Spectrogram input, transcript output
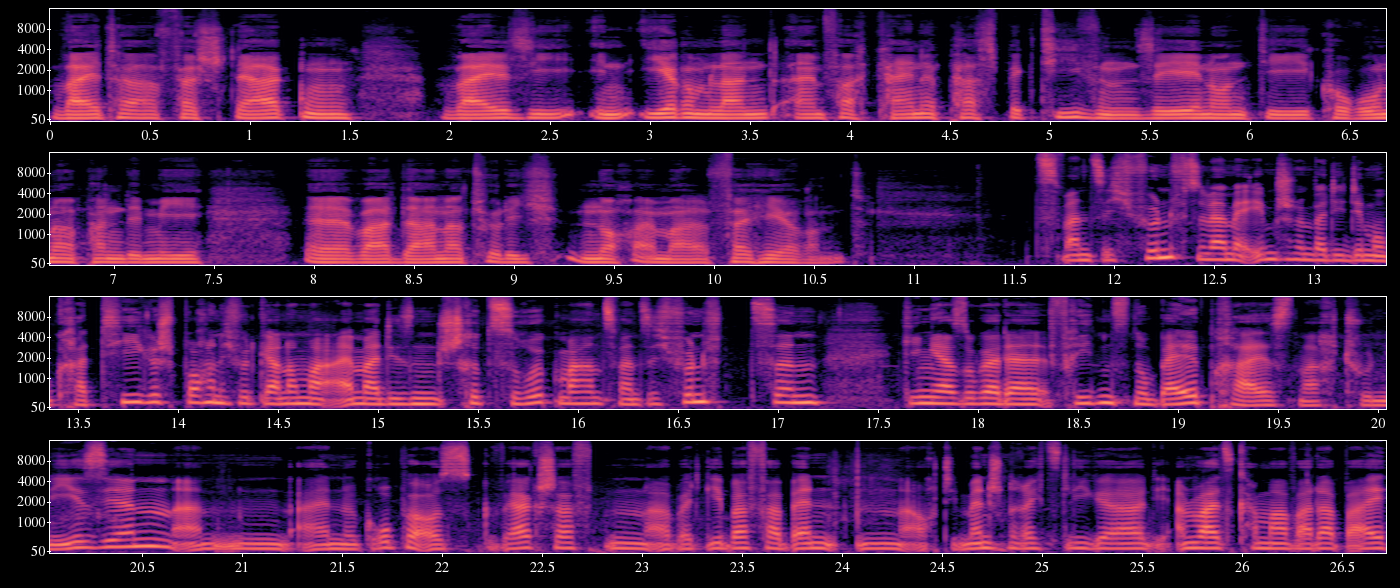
weiter verstärken weil sie in ihrem Land einfach keine Perspektiven sehen und die Corona-Pandemie äh, war da natürlich noch einmal verheerend. 2015, wir haben ja eben schon über die Demokratie gesprochen. Ich würde gerne noch mal einmal diesen Schritt zurück machen. 2015 ging ja sogar der Friedensnobelpreis nach Tunesien an eine Gruppe aus Gewerkschaften, Arbeitgeberverbänden, auch die Menschenrechtsliga, die Anwaltskammer war dabei.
